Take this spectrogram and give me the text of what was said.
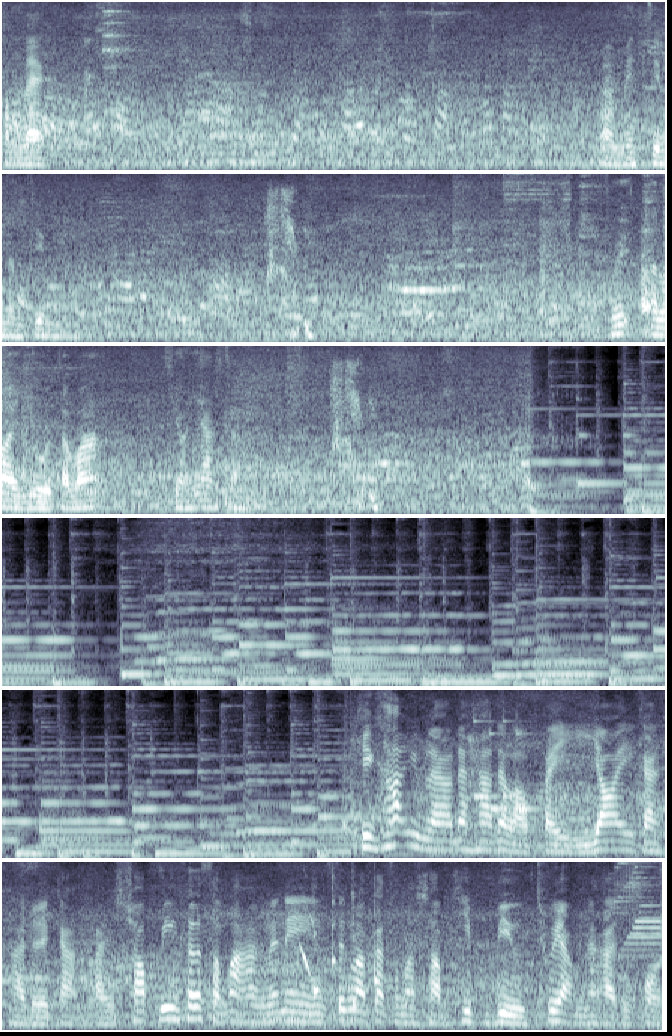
คำแรก แบบไม่จิ้มน้ำจิ้มอุ้ยอร่อยอยู่แต่ว่าเคี้ยวยากจังกินข้าวอิ่มแล้วนะคะแต่เราไปย่อยกันค่ะ โดยการไปช้อปปิ้งเครื่องสำอางนั่นเอง ซึ่งเราก็จะมาช็อปที่บิวเทียมนะคะทุกคน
